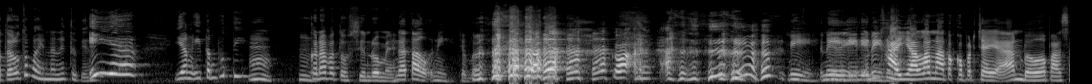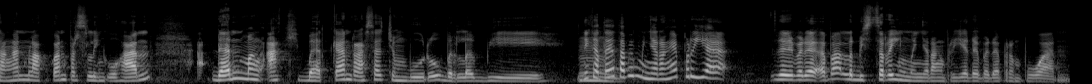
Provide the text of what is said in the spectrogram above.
Otelo tuh mainan itu kan Iya, yang hitam putih. Hmm. kenapa tuh sindromnya Nggak tahu nih, coba. kok nih, ini nih, nih, ini nih, nih. khayalan atau kepercayaan bahwa pasangan melakukan perselingkuhan dan mengakibatkan rasa cemburu berlebih. Ini Hmm. katanya tapi menyerangnya pria daripada apa lebih sering menyerang pria daripada perempuan.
